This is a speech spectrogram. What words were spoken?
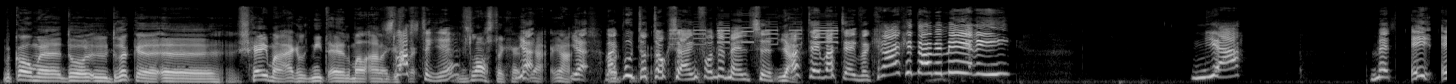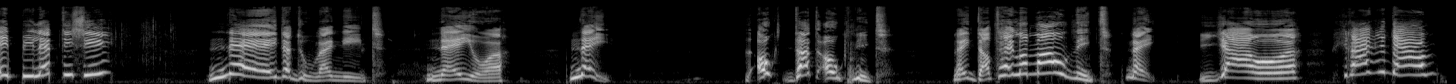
we komen door uw drukke eh, schema eigenlijk niet helemaal aan. Dat een is lastig, hè? Het is lastig, hè? Ja, ja, ja. maar ik moet er toch zijn voor de mensen. Ja. Wacht even, wacht even. Graag gedaan Mary. Ja. Met e- epileptici? Nee, dat doen wij niet. Nee hoor. Nee. Ook, dat ook niet. Nee, dat helemaal niet. Nee. Ja hoor. Graag gedaan.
